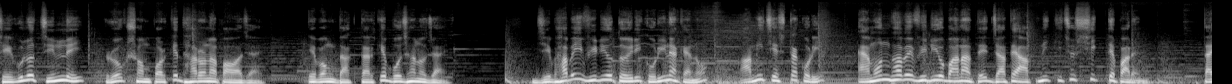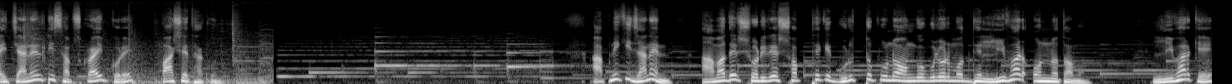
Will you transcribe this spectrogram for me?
সেগুলো চিনলেই রোগ সম্পর্কে ধারণা পাওয়া যায়। এবং ডাক্তারকে বোঝানো যায়। যেভাবেই ভিডিও তৈরি করি না কেন, আমি চেষ্টা করি এমনভাবে ভিডিও বানাতে যাতে আপনি কিছু শিখতে পারেন। তাই চ্যানেলটি সাবস্ক্রাইব করে পাশে থাকুন। আপনি কি জানেন, আমাদের শরীরের সবথেকে গুরুত্বপূর্ণ অঙ্গগুলোর মধ্যে লিভার অন্যতম। লিভারকে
